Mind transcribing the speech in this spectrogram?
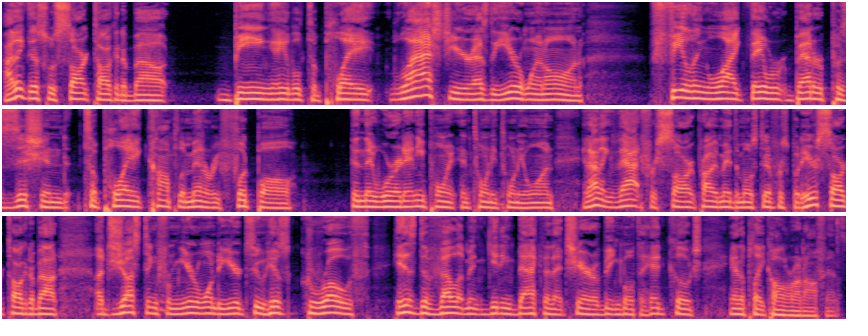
I think this was Sark talking about being able to play last year as the year went on, feeling like they were better positioned to play complementary football than they were at any point in 2021. And I think that for Sark probably made the most difference. But here's Sark talking about adjusting from year one to year two, his growth, his development, getting back into that chair of being both the head coach and the play caller on offense.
